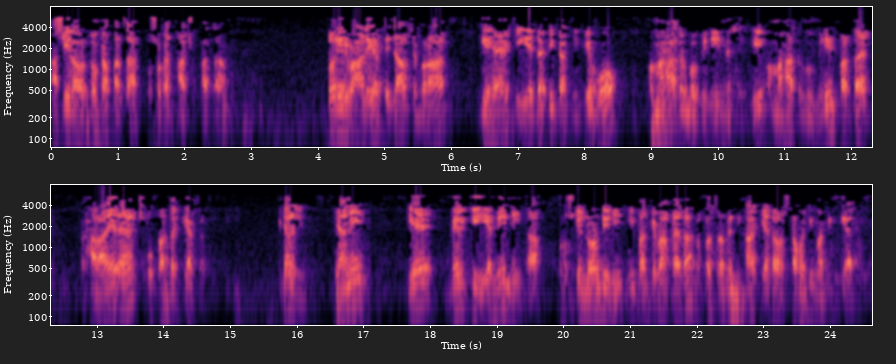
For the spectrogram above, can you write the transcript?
اصیل عورتوں کا پردہ اس وقت آ چکا تھا۔ تو ریبا علی حجاب سے مراد یہ ہے کہ یہ دفی کرتی کہ وہ محات المبین میں سے تھی۔ اور محات المبین پردہ ہرائے رہے وہ پردہ کیا کرتی تھی ٹھیک ہے نا جی؟ یعنی یہ مل کی یمین نہیں تھا اور اس کی لونڈی نہیں تھی۔ بلکہ باقاعدہ رسول نے دکھا کیا تھا اور اس کا ولیمہ بھی کیا تھا۔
